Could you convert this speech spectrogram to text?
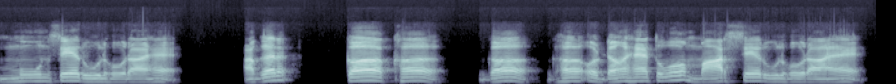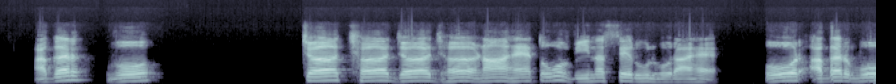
मून से रूल हो रहा है। अगर क, ख, ग, घ और ड है तो वो मार्स से रूल हो रहा है। अगर वो च, छ, ज, झ, णा है तो वो वीनस से रूल हो रहा है। और अगर वो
